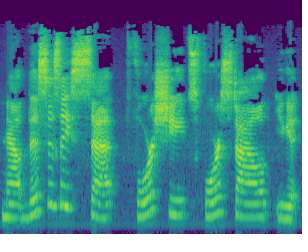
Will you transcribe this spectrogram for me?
Now this is a set, four sheets, four styled. You get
